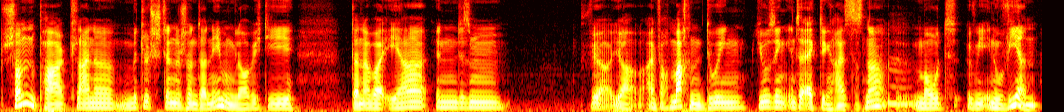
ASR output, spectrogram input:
schon ein paar kleine mittelständische Unternehmen, glaube ich, die dann aber eher in diesem ja, ja, einfach machen. Doing, using, interacting heißt es, ne? Mhm. Mode irgendwie innovieren.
